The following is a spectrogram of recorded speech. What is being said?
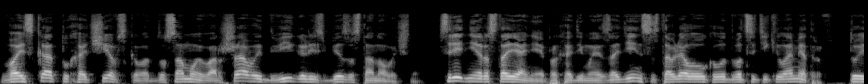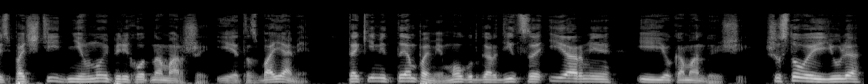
Войска Тухачевского до самой Варшавы двигались безостановочно. Среднее расстояние, проходимое за день, составляло около 20 километров, то есть почти дневной переход на марше, и это с боями. Такими темпами могут гордиться и армия, и ее командующий. 6 июля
